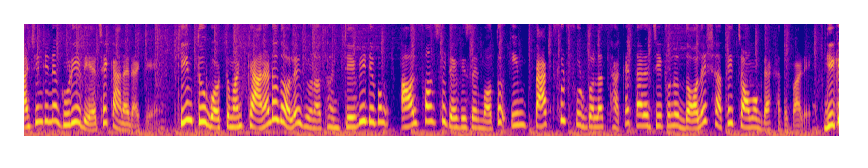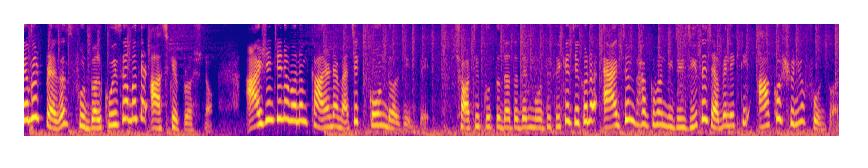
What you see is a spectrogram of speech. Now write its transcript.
আর্জেন্টিনা ঘুরিয়ে দিয়েছে কানাডাকে। কিন্তু বর্তমান কানাডা দলে জোনাথন ডেভিড এবং আলফান্সো ডেভিসের মতো ইম্প্যাক্টফুল ফুটবলার থাকায় তারা যে কোনো দলের সাথে চমক দেখাতে পারে। গিগাবেট প্রেজেন্স ফুটবল কুইজে আমাদের আজকের প্রশ্ন। আর্জেন্টিনা বনাম কানাডা ম্যাচে কোন দল জিতবে? সঠিক উত্তরদাতাদের মধ্যে থেকে যে কোনো একজন ভাগ্যবান বিজয়ী জিতে যাবেন একটি আকর্ষণীয় ফুটবল।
